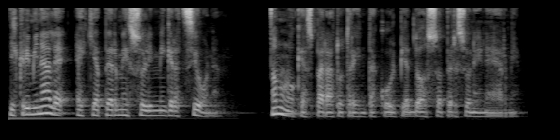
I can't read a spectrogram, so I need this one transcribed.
il criminale è chi ha permesso l'immigrazione, non uno che ha sparato 30 colpi addosso a persone inermi.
